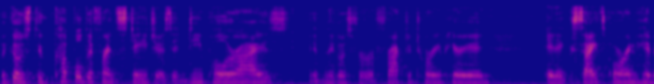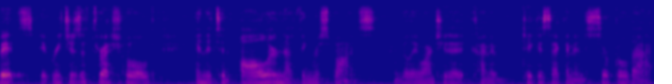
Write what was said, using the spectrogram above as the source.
It goes through a couple different stages. It depolarizes, and then it goes for a refractory period. It excites or inhibits, it reaches a threshold, and it's an all or nothing response. I really want you to kind of take a second and circle that.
